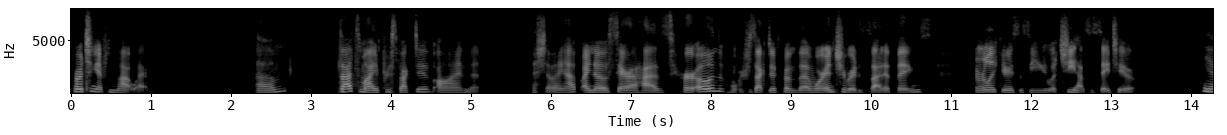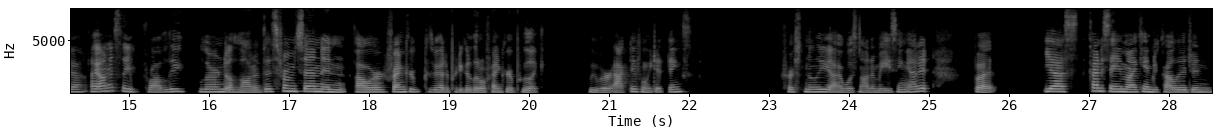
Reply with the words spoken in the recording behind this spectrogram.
approaching it from that way. Um that's my perspective on showing up. I know Sarah has her own perspective from the more introverted side of things. I'm really curious to see what she has to say too. Yeah, I honestly probably learned a lot of this from Sen in our friend group because we had a pretty good little friend group who like we were active and we did things. Personally, I was not amazing at it, but yes, kind of same. I came to college and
